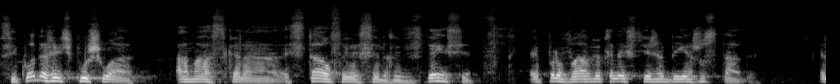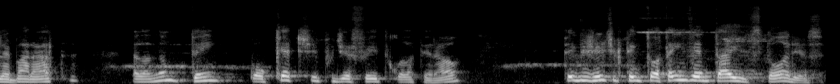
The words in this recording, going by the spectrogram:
Se quando a gente puxa o ar, a máscara está oferecendo resistência, é provável que ela esteja bem ajustada. Ela é barata, ela não tem qualquer tipo de efeito colateral. Teve gente que tentou até inventar histórias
